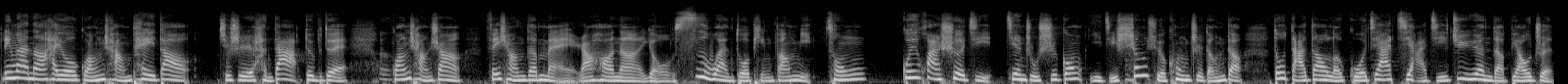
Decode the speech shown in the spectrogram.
另外呢，还有广场配套，就是很大，对不对？广场上非常的美，然后呢有四万多平方米，从规划设计、建筑施工以及声学控制等等，都达到了国家甲级剧院的标准。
